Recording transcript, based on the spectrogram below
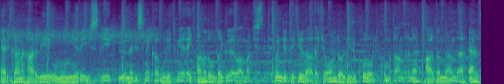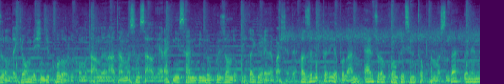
Erkan-ı Harbiye Umumiye Reisliği önerisini kabul etmeyerek Anadolu'da görev almak istedi. Önce Tekirdağ'daki 14. Kolordu Komutanlığı'na ardından da Erzurum'daki 15. Kolordu Komutanlığı'na atanmasını sağlayarak Nisan 1919'da göreve başladı. Hazırlıkları yapılan Erzurum Kongresi'nin toplanmasında önemli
